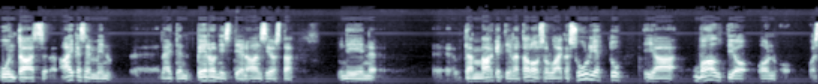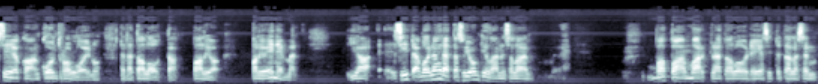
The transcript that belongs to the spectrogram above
Kun taas aikaisemmin näiden peronistien ansiosta, niin tämä Argentiinan talous on ollut aika suljettu ja valtio on se, joka on kontrolloinut tätä taloutta paljon, paljon enemmän. Ja siitä voi nähdä, että tässä on jonkinlainen sellainen vapaan markkinatalouden ja sitten tällaisen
